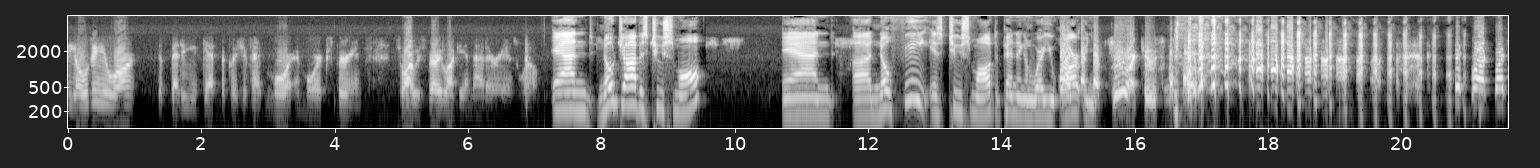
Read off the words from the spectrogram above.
The older you are, the better you get because you've had more and more experience. So I was very lucky in that area as well. And no job is too small, and uh, no fee is too small, depending on where you are. Well, in- a few are too small. Clark once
